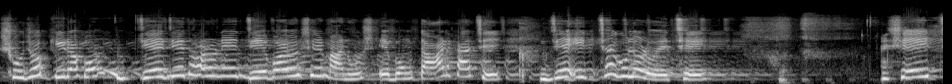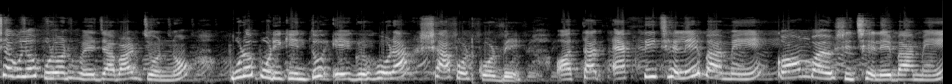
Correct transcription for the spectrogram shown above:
সুযোগ কীরকম? যে যে ধরনের, যে বয়সের মানুষ এবং তার কাছে যে ইচ্ছাগুলো রয়েছে সেই ইচ্ছাগুলো পূরণ হয়ে যাবার জন্য পুরোপুরি কিন্তু এই গ্রহরা সাপোর্ট করবে। অর্থাৎ একটি ছেলে বা মেয়ে, কম বয়সী ছেলে বা মেয়ে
